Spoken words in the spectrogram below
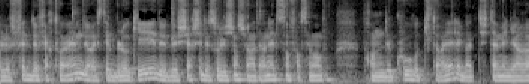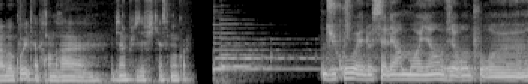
le fait de faire toi-même, de rester bloqué, de, de, chercher des solutions sur Internet sans forcément prendre de cours ou de tutoriels, et bah, tu t'amélioreras beaucoup et tu apprendras bien plus efficacement. Quoi. Du coup, ouais, le salaire moyen environ pour euh,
